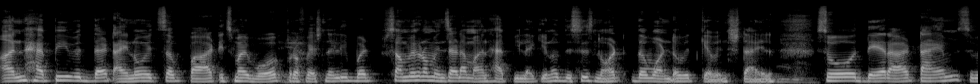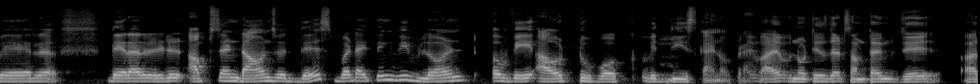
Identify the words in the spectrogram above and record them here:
unhappy with that. I know it's a part it's my work professionally but somewhere from inside i'm unhappy. Like you know this is not the wonder with kevin style. So there are times where uh, there are little ups and downs with this but i think we've learned a way out to work with these kind of brands. I have noticed that sometimes they are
